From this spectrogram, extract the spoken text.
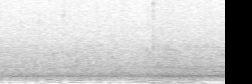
so far, guys, but it looks to me like we're possibly nearing the end here.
